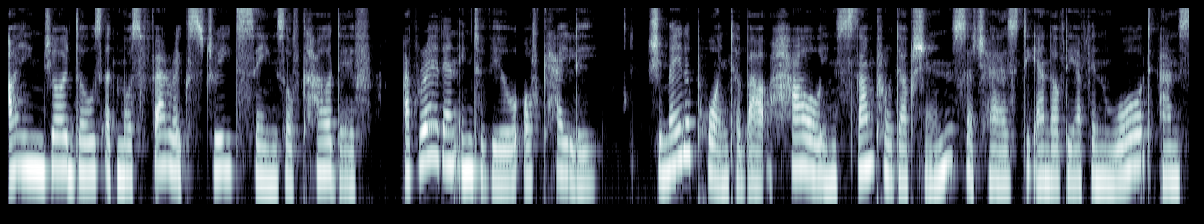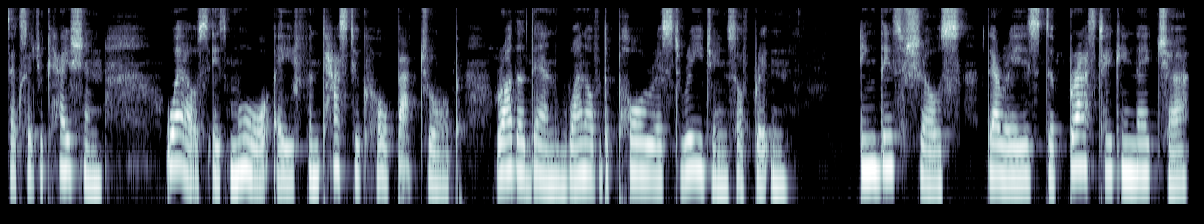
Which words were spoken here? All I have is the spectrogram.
I enjoyed those atmospheric street scenes of Cardiff I've read an interview of Kayleigh. She made a point about how, in some productions, such as The End of the Effing World and Sex Education, Wales is more a fantastical backdrop rather than one of the poorest regions of Britain. In these shows, there is the breathtaking nature,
